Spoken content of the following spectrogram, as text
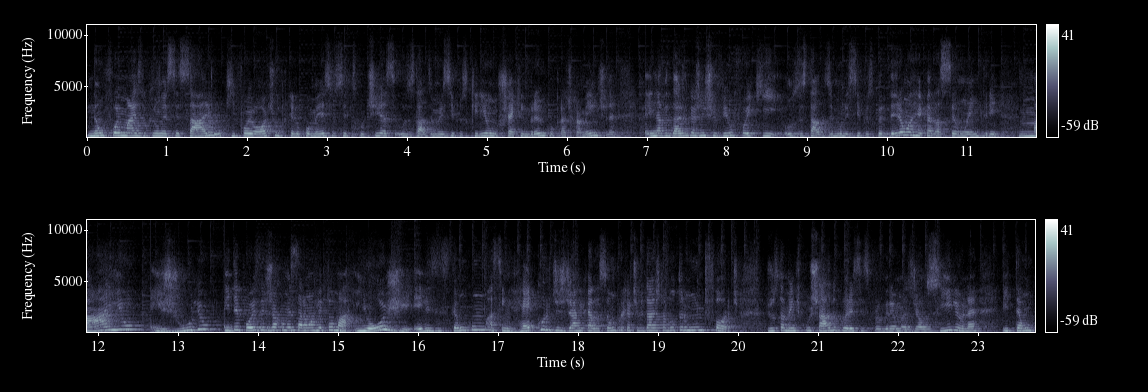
não foi mais do que o necessário, o que foi ótimo, porque no começo se discutia, os estados e municípios queriam um cheque em branco praticamente, né? E na verdade o que a gente viu foi que os estados e municípios perderam a arrecadação entre maio e julho e depois eles já começaram a retomar. E hoje eles estão com, assim, recordes de arrecadação porque a atividade está voltando muito forte, justamente puxado por esses programas de auxílio, né? E, tão,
